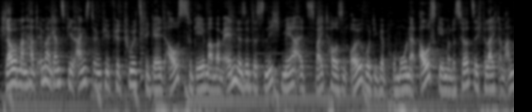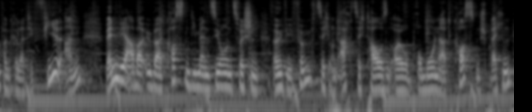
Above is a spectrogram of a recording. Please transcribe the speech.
Ich glaube, man hat immer ganz viel Angst, irgendwie für Tools viel Geld auszugeben, aber am Ende sind es nicht mehr als 2000 Euro, die wir pro Monat ausgeben und das hört sich vielleicht am Anfang relativ viel an. Wenn wir aber über Kostendimensionen zwischen irgendwie 50 und 80.000 Euro pro Monat Kosten sprechen,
